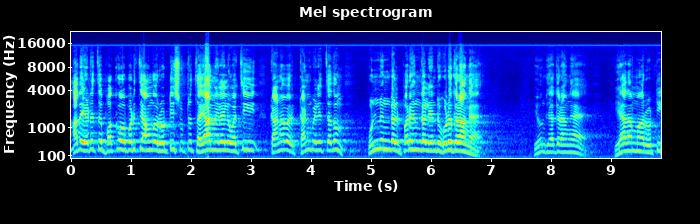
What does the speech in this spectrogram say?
அதை எடுத்து பக்குவப்படுத்தி அவங்க ரொட்டி சுட்டு தயார் நிலையில் வச்சு கணவர் கண் விழித்ததும் உண்ணுங்கள் பருகுங்கள் என்று கொடுக்குறாங்க. இவங்க கேட்குறாங்க ஏதம்மா ரொட்டி?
